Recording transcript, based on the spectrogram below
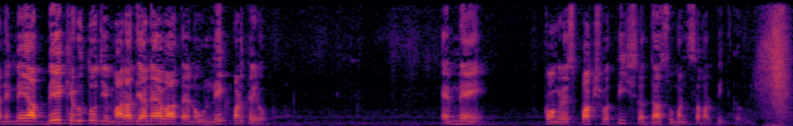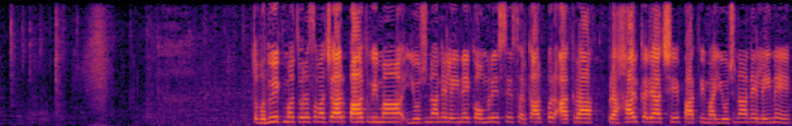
અને મેં આ બે ખેડૂતો જે મારા ધ્યાને આવ્યા હતા, એનો ઉલ્લેખ પણ કર્યો. એમને કોંગ્રેસ પક્ષ વતી શ્રદ્ધા સુમન સમર્પિત કરું છું તો વધુ એક મહત્વના સમાચાર. પાક વીમા યોજનાને લઈને કોંગ્રેસે સરકાર પર આકરા પ્રહાર કર્યા છે. પાક વીમા યોજનાને લઈને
